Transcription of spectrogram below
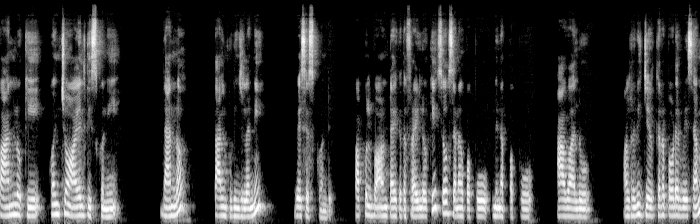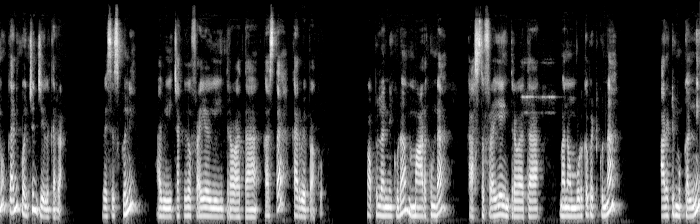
పాన్లోకి కొంచెం ఆయిల్ తీసుకొని దానిలో తాలింపు గింజలన్నీ వేసేసుకోండి. పప్పులు బాగుంటాయి కదా ఫ్రైలోకి. సో శనగపప్పు మినప్పప్పు ఆవాలు ఆల్రెడీ జీలకర్ర పౌడర్ వేసాము. కానీ కొంచెం జీలకర్ర వేసేసుకొని అవి చక్కగా ఫ్రై అయిన తర్వాత కాస్త కరివేపాకు. పప్పులన్నీ కూడా మాడకుండా కాస్త ఫ్రై అయిన తర్వాత మనం ఉడకబెట్టుకున్న అరటి ముక్కల్ని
